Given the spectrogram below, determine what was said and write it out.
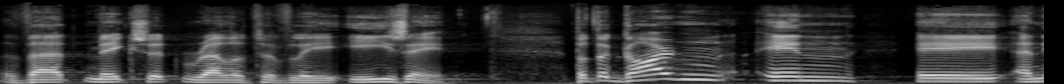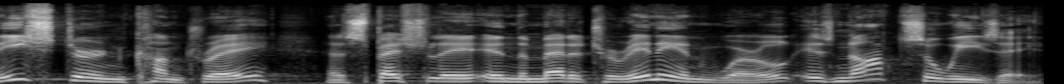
that makes it relatively easy. But the garden in a, an eastern country, especially in the Mediterranean world, is not so easy.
